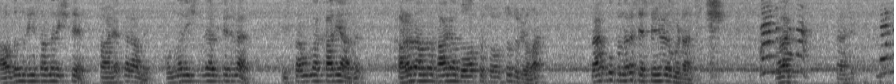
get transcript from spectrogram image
Aldığımız insanlar içti. Salihler aldık. Onları içtiler bitirdiler. İstanbul'a kar yağdı. Kara rağmen hala dolapta soğukta duruyorlar. Ben bu Pınar'a sesleniyorum buradan. Şşş! Ben de Bak. sana Evet. Ben de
